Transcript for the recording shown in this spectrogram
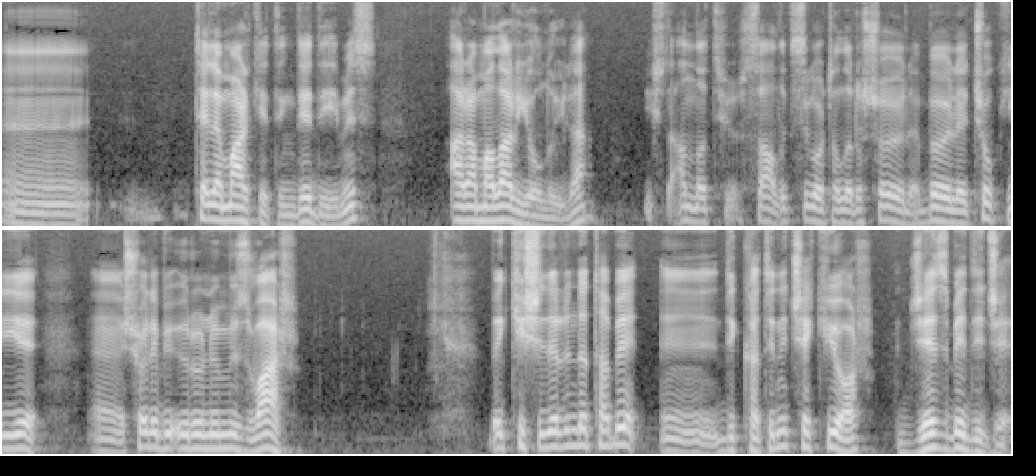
e, telemarketing dediğimiz aramalar yoluyla işte anlatıyor. Sağlık sigortaları şöyle böyle çok iyi e, şöyle bir ürünümüz var. Ve kişilerin de tabii e, dikkatini çekiyor, cezbedici.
